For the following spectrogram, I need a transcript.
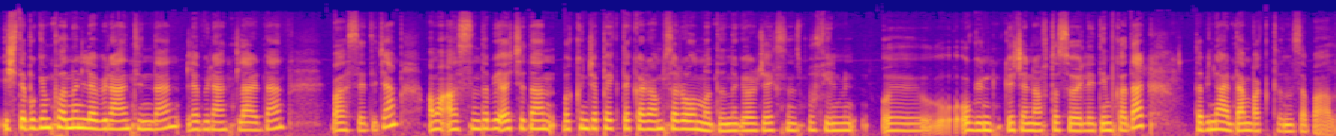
İşte bugün Pan'ın labirentinden, labirentlerden bahsedeceğim. Ama aslında bir açıdan bakınca pek de karamsar olmadığını göreceksiniz bu filmin e, o gün geçen hafta söylediğim kadar. Tabii nereden baktığınıza bağlı.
